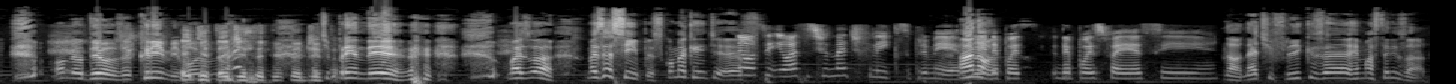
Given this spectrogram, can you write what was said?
oh meu Deus, é crime. Vou- Edita, edita, edita, Vou te edita. prender. mas, ó, mas é simples. Como é que a gente. é- Não, assim, eu assisti no Netflix primeiro. Ah, e não. depois, depois foi esse. Não, Netflix é remasterizado.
